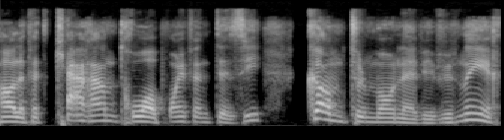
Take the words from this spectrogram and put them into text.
Hall a fait 43 points fantasy, comme tout le monde l'avait vu venir.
